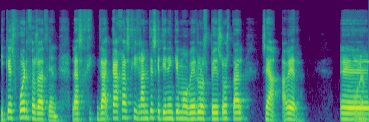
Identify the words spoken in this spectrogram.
y qué esfuerzos hacen. Las cajas gigantes que tienen que mover los pesos, tal. O sea, a ver, eh,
